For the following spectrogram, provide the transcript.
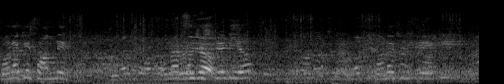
Sonakshi सामने. Here. Sonakshi straight.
